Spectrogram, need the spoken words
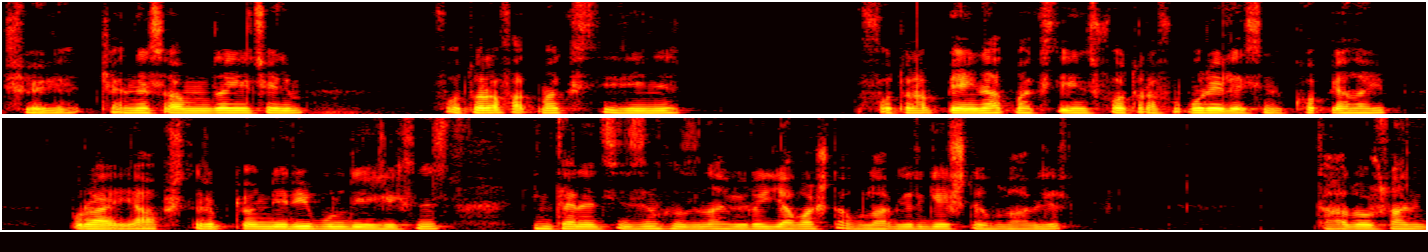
Şöyle kendi hesabımıza geçelim. Fotoğraf atmak istediğiniz fotoğraf beğeni atmak istediğiniz fotoğrafın URL'sini kopyalayıp buraya yapıştırıp gönderiyi bul diyeceksiniz. İnternetinizin hızına göre yavaş da bulabilir, geç de bulabilir. Daha doğrusu hani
